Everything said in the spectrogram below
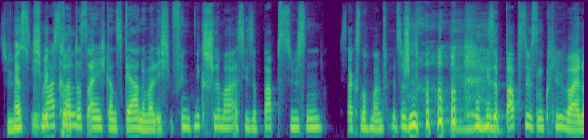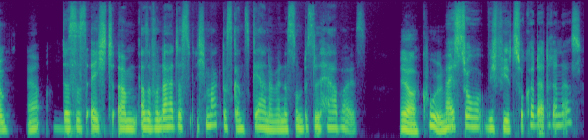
süß. Ich mag gerade das eigentlich ganz gerne, weil ich finde nichts schlimmer als diese babsüßen, ich sag's nochmal im Pfälzischen, diese babsüßen Glühweine. Ja. Das ist echt, ähm, also von daher, das, ich mag das ganz gerne, wenn es so ein bisschen herber ist. Ja, cool. Ne? Weißt du, wie viel Zucker da drin ist?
